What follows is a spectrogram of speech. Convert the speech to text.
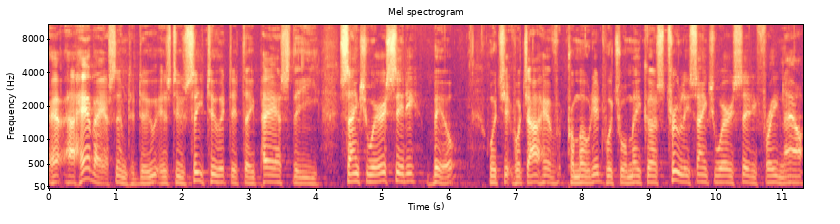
I have asked them to do is to see to it that they pass the sanctuary city bill which, which I have promoted, which will make us truly sanctuary city free now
